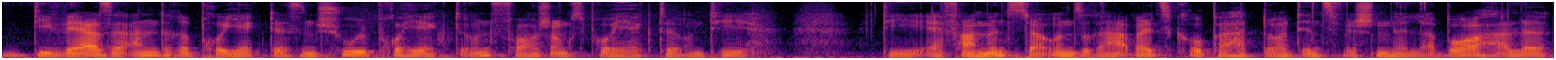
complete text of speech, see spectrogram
diverse andere Projekte, es sind Schulprojekte und Forschungsprojekte und die, die FH Münster, unsere Arbeitsgruppe, hat dort inzwischen eine Laborhalle,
